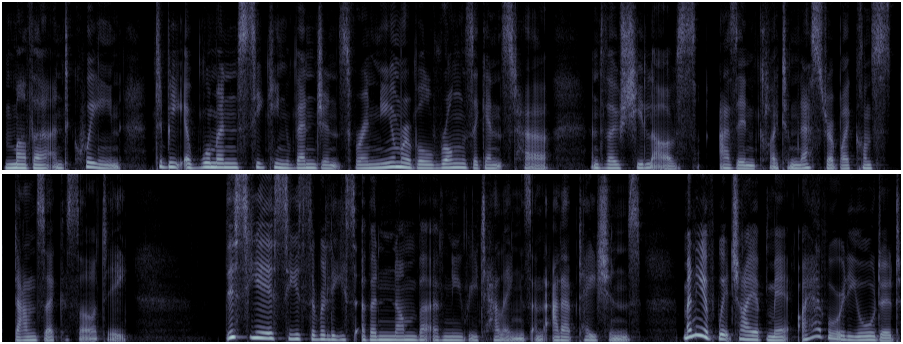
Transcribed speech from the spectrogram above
mother, and queen to be a woman seeking vengeance for innumerable wrongs against her and those she loves, as in Clytemnestra by Constanza Casati. This year sees the release of a number of new retellings and adaptations, many of which I admit I have already ordered.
